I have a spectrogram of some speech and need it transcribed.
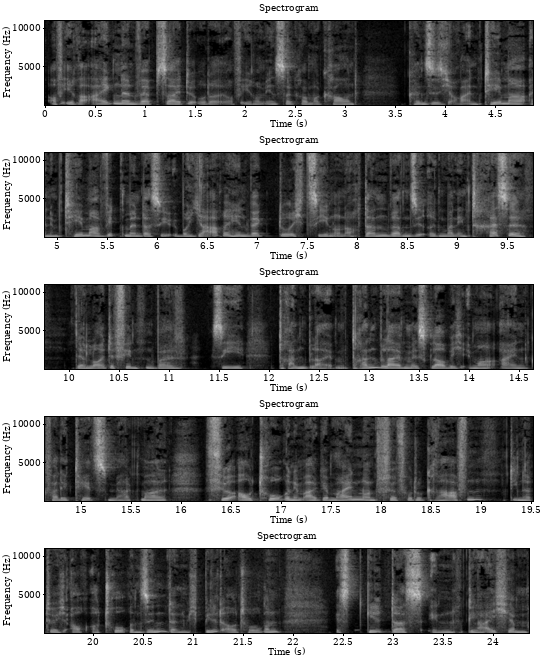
auf Ihrer eigenen Webseite oder auf Ihrem Instagram-Account können Sie sich auch ein Thema, einem Thema widmen, das Sie über Jahre hinweg durchziehen und auch dann werden Sie irgendwann Interesse der Leute finden, weil Sie dranbleiben. Dranbleiben ist, glaube ich, immer ein Qualitätsmerkmal für Autoren im Allgemeinen und für Fotografen, die natürlich auch Autoren sind, nämlich Bildautoren, ist, gilt das in gleichem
